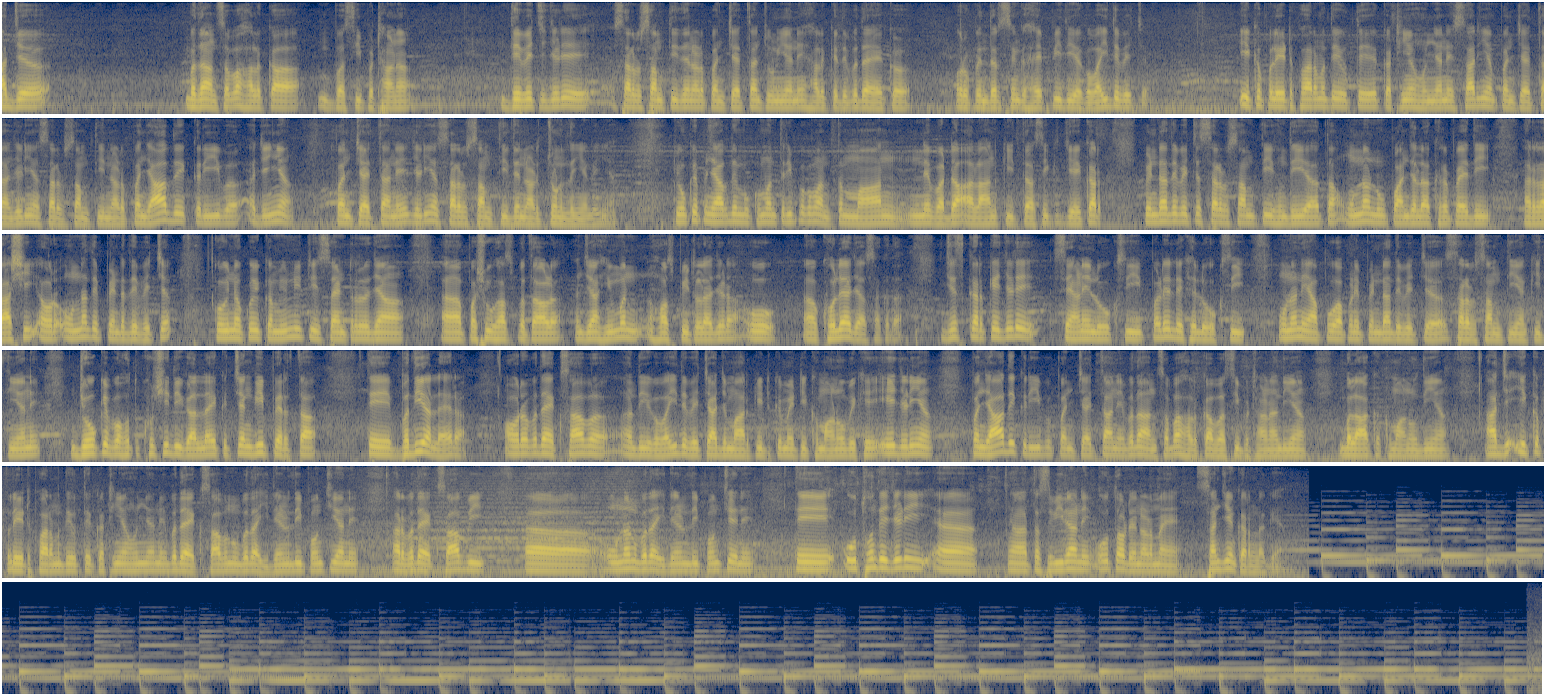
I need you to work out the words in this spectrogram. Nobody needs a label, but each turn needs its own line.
ਅੱਜ ਵਿਧਾਨ ਸਭਾ ਹਲਕਾ ਬਸੀ ਪਠਾਣਾ ਦੇ ਵਿੱਚ ਜਿਹੜੇ ਸਰਬਸੰਮਤੀ ਦੇ ਨਾਲ ਪੰਚਾਇਤਾਂ ਚੁਣੀਆਂ ਨੇ, ਹਲਕੇ ਦੇ ਵਿਧਾਇਕ ਰੁਪਿੰਦਰ ਸਿੰਘ ਹੈਪੀ ਦੀ ਅਗਵਾਈ ਦੇ ਵਿੱਚ, ਇੱਕ ਪਲੇਟਫਾਰਮ ਦੇ ਉੱਤੇ ਇਕੱਠੀਆਂ ਹੋਈਆਂ ਨੇ ਸਾਰੀਆਂ ਪੰਚਾਇਤਾਂ ਜਿਹੜੀਆਂ ਸਰਬਸੰਮਤੀ ਨਾਲ, ਪੰਜਾਬ ਦੇ ਕਰੀਬ ਅਜਿਹੀਆਂ ਪੰਚਾਇਤਾਂ ਨੇ ਜਿਹੜੀਆਂ ਸਰਬਸੰਮਤੀ ਦੇ ਨਾਲ ਚੁਣ ਲਈਆਂ ਗਈਆਂ। ਕਿਉਂਕਿ ਪੰਜਾਬ ਦੇ ਮੁੱਖ ਮੰਤਰੀ ਭਗਵੰਤ ਮਾਨ ਨੇ ਵੱਡਾ ਐਲਾਨ ਕੀਤਾ ਸੀ ਕਿ ਜੇਕਰ ਪਿੰਡਾਂ ਦੇ ਵਿੱਚ ਸਰਬਸੰਮਤੀ ਹੁੰਦੀ ਆ ਤਾਂ ਉਹਨਾਂ ਨੂੰ 5 ਲੱਖ ਰੁਪਏ ਦੀ ਰਾਸ਼ੀ ਔਰ ਉਹਨਾਂ ਦੇ ਪਿੰਡ ਦੇ ਵਿੱਚ ਕੋਈ ਨਾ ਕੋਈ ਕਮਿਊਨਿਟੀ ਸੈਂਟਰ ਜਾਂ ਪਸ਼ੂ ਹਸਪਤਾਲ ਜਾਂ ਹਿਊਮਨ ਹਸਪੀਟਲ ਆ ਜਿਹੜਾ ਉਹ ਅ, ਖੋਲ੍ਹਿਆ ਜਾ ਸਕਦਾ। ਜਿਸ ਕਰਕੇ ਜਿਹੜੇ ਸਿਆਣੇ ਲੋਕ ਸੀ ਪੜ੍ਹੇ ਲਿਖੇ ਲੋਕ ਸੀ ਉਹਨਾਂ ਨੇ ਆਪੋ ਆਪਣੇ ਪਿੰਡਾਂ ਦੇ ਵਿੱਚ ਸਰਬਸੰਮਤੀਆਂ ਕੀਤੀਆਂ ਨੇ ਜੋ ਕਿ ਬਹੁਤ ਖੁਸ਼ੀ ਦੀ ਗੱਲ ਹੈ ਇੱਕ ਚੰਗੀ ਪਿਰਤਾ ਤੇ ਵਧੀਆ ਲਹਿਰ ਆ। ਔਰ ਵਿਧਾਇਕ ਸਾਹਿਬ ਦੀ ਅਗਵਾਈ ਦੇ ਵਿੱਚ ਅੱਜ ਮਾਰਕੀਟ ਕਮੇਟੀ ਖਮਾਣੋ ਵਿਖੇ ਇਹ ਜਿਹੜੀਆਂ 50 ਦੇ ਕਰੀਬ ਪੰਚਾਇਤਾਂ ਨੇ, ਵਿਧਾਨ ਸਭਾ, ਹਲਕਾ ਵਾਸੀ ਪਠਾਣਾ ਦੀਆਂ, ਬਲਾਕ ਖਮਾਣੋ ਦੀਆਂ, ਅੱਜ ਇੱਕ ਪਲੇਟਫਾਰਮ ਦੇ ਉੱਤੇ ਇਕੱਠੀਆਂ ਹੋਈਆਂ ਨੇ, ਵਿਧਾਇਕ ਸਾਹਿਬ ਨੂੰ ਵਧਾਈ ਦੇਣ ਲਈ ਪਹੁੰਚੀਆਂ ਨੇ, ਔਰ ਵਿਧਾਇਕ ਸਾਹਿਬ ਵੀ ਉਹਨਾਂ ਨੂੰ ਵਧਾਈ ਦੇਣ ਲਈ ਪਹੁੰਚੇ ਨੇ, ਤੇ ਉਥੋਂ ਦੇ ਜਿਹੜੀ ਤਸਵੀਰਾਂ ਨੇ, ਉਹ ਤੁਹਾਡੇ ਨਾਲ ਮੈਂ ਸਾਂਝੀਆਂ ਕਰਨ ਲੱਗਿਆ।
